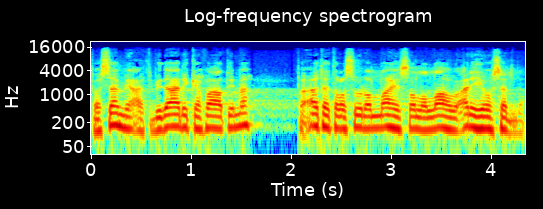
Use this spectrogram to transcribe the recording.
فسمعت بذلك فاطمة فأتت رسول الله صلى الله عليه وسلم.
